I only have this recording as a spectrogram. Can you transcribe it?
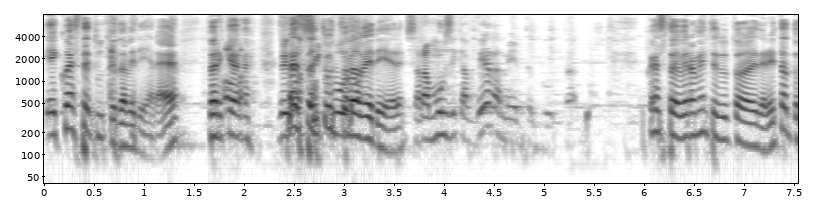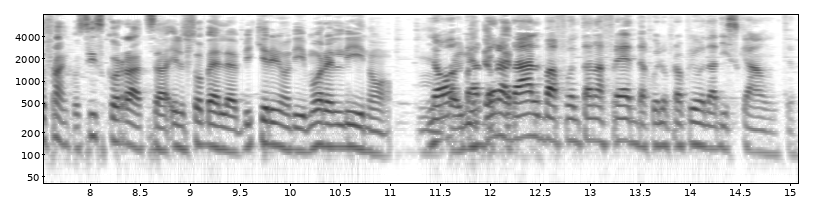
E questo è tutto da vedere, eh? Perché Oh, questo è tutto da vedere. Sarà musica veramente brutta. Questo è veramente tutto da vedere. Intanto Franco si scorrazza il suo bel bicchierino di Morellino. mm, No, Barbera d'Alba, Fontana Fredda, quello proprio da discount.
